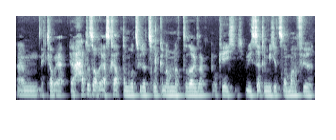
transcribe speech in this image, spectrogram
Ähm, ich glaube, er, er hat es auch erst gehabt, dann wurde es wieder zurückgenommen, hat er gesagt, okay, ich, ich resette mich jetzt nochmal für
